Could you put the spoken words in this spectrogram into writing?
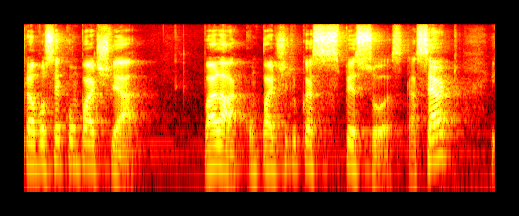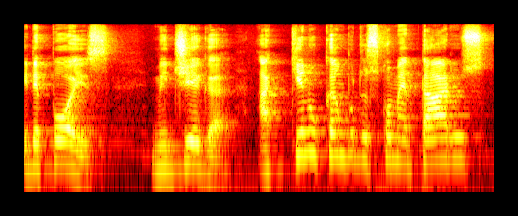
para você compartilhar? Vai lá, compartilhe com essas pessoas, tá certo? E depois me diga aqui no campo dos comentários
